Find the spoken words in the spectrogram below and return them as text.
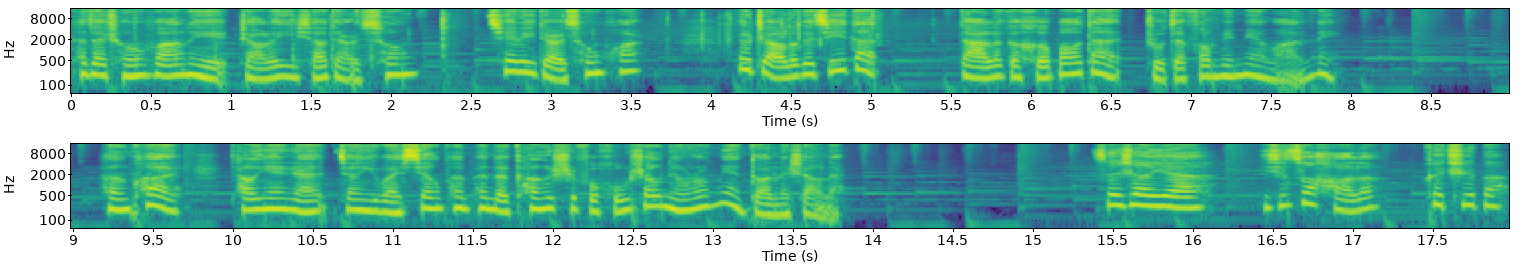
他在厨房里找了一小点葱，切了一点葱花，又找了个鸡蛋，打了个荷包蛋，煮在方便面碗里。很快，唐嫣然将一碗香喷喷的康师傅红烧牛肉面端了上来。三少爷，已经做好了，快吃吧。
